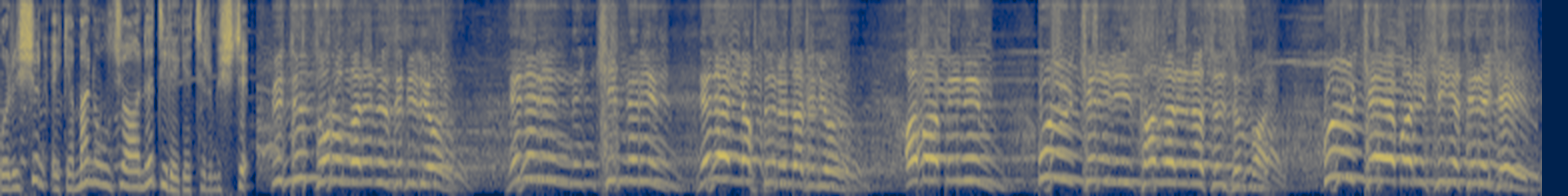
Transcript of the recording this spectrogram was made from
barışın egemen olacağını dile getirmişti. Bütün sorunlarınızı biliyorum. Nelerin, kimlerin neler yaptığını da biliyorum. Ama benim bu ülkenin insanlarına sözüm var. Bu ülkeye barışı getireceğim.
